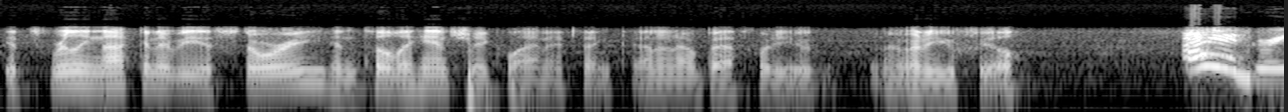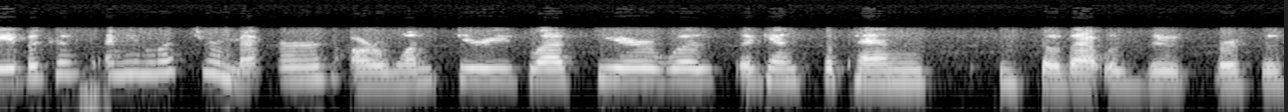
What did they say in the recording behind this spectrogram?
It's really not going to be a story until the handshake line. I think. I don't know, Beth. What do you What do you feel? I agree because I mean, let's remember our one series last year was against the Pens, and so that was Zoot versus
